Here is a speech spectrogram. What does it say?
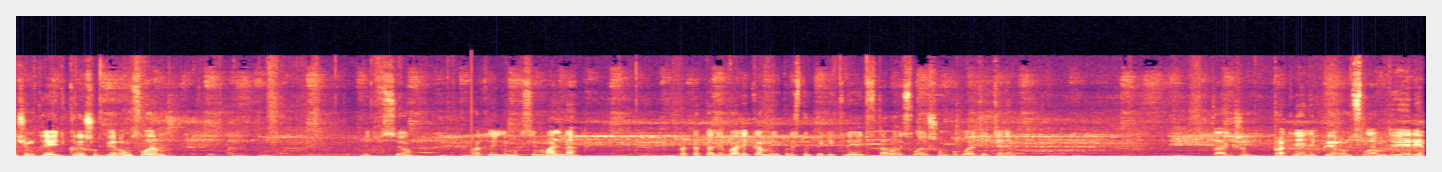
Заканчиваем клеить крышу первым слоем. Все проклеили максимально. Прокатали валиком и приступили клеить второй слой шумопоглотителем. Также проклеили первым слоем двери.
